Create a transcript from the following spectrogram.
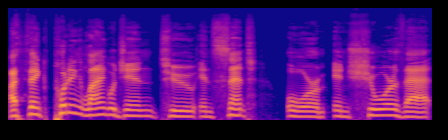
I think putting language in to incent or ensure that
